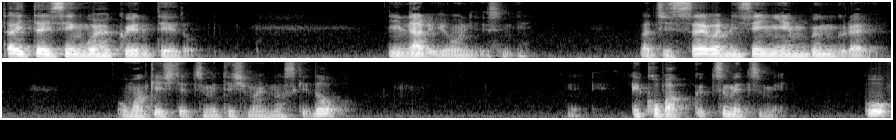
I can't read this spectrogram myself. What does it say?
だいたい1500円程度になるようにですね、まあ、実際は2000円分ぐらいおまけして詰めてしまいますけどエコバッグ詰め詰めを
